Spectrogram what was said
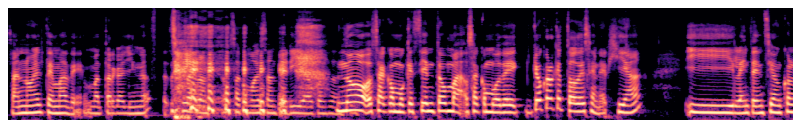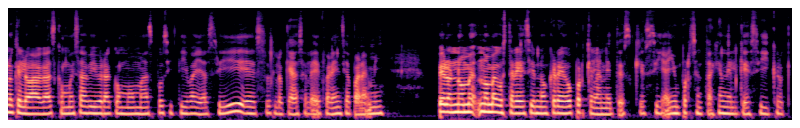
sea, no el tema de matar gallinas. Claro, o sea, como de santería o cosas así. No, o sea, como que siento más, o sea, como de, yo creo que todo es energía y la intención con lo que lo hagas, como esa vibra como más positiva y así, eso es lo que hace la diferencia para mí pero no me, no me gustaría decir no creo, porque la neta es que sí, hay un porcentaje en el que sí, creo que...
